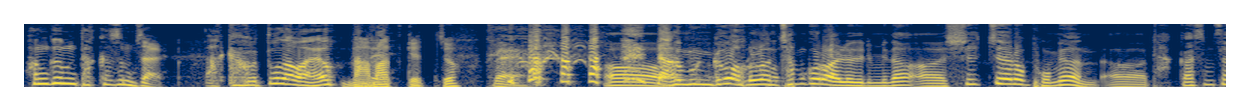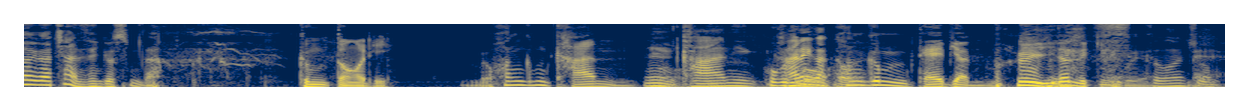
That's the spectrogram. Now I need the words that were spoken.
황금 닭가슴살. 아, 그거 또 나와요? 남았겠죠? 네. 어, 남은 거? 물론 참고로 알려드립니다. 어, 실제로 보면 어, 닭가슴살 같이 안 생겼습니다. 금덩어리. 황금 간, 응, 간이, 혹은 간에 뭐. 황금 대변 뭐 이런 느낌이고요. 그건 좀. 네.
